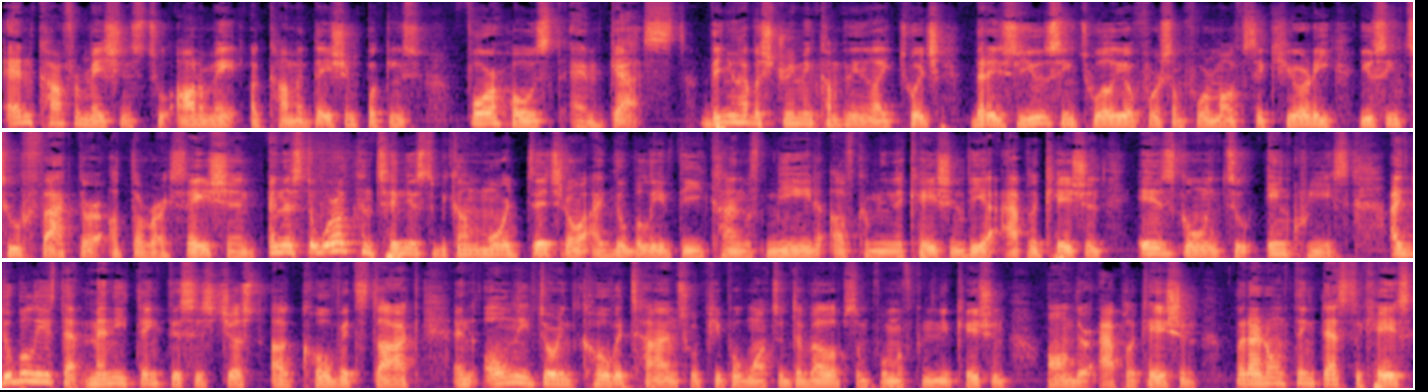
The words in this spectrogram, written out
and confirmations to automate accommodation bookings for host and guest. Then you have a streaming company like Twitch that is using Twilio for some form of security using two-factor authorization. And as the world continues to become more digital, I do believe the kind of need of communication via application is going to increase. I do believe that many think this is just a COVID stock and only during COVID times would people want to develop some form of communication on their application. But I don't think that's the case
